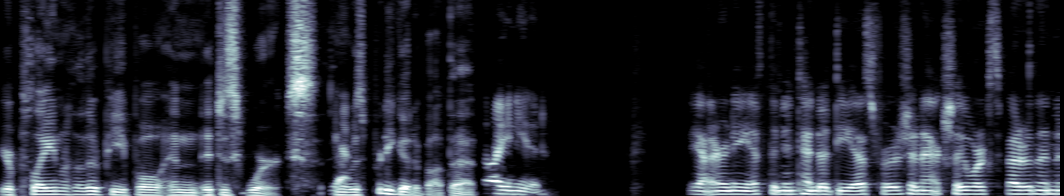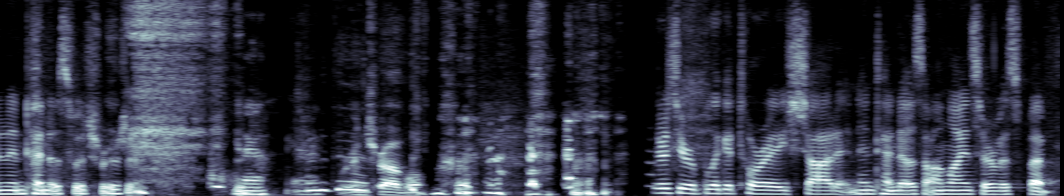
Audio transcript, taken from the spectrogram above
you're playing with other people, and it just works. And Yeah. it was pretty good about that. That's all you needed. The irony if the Nintendo DS version actually works better than the Nintendo Switch version. Yeah, yeah. We're in trouble. There's your obligatory shot at Nintendo's online service, but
